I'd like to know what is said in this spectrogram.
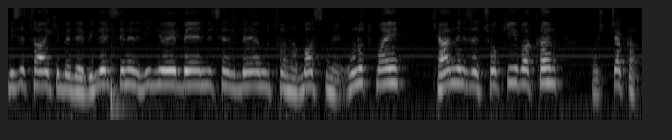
bizi takip edebilirsiniz. Videoyu beğendiyseniz beğen butonuna basmayı unutmayın. Kendinize çok iyi bakın. Hoşçakalın.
